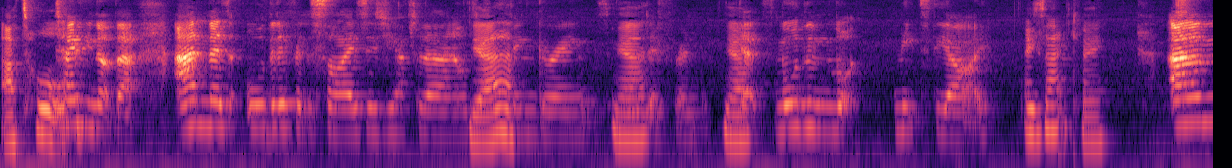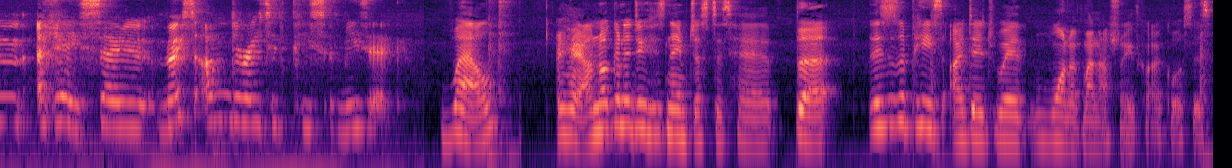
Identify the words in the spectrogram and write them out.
at all. Totally not that. And there's all the different sizes you have to learn, all the Yeah. different fingerings, all Yeah. the different. Yeah. it's more than what meets the eye. Exactly. Um. Okay. So most underrated piece of music. Well, okay, I'm not going to do his name justice here, but this is a piece I did with one of my National Youth Choir courses,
